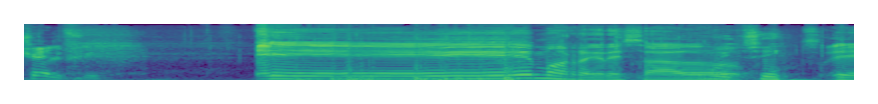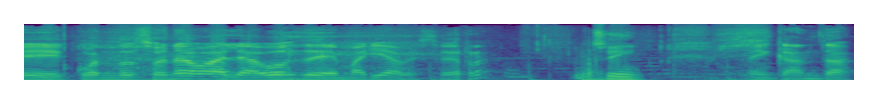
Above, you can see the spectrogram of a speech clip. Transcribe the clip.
Chelsea. Eh, hemos regresado. Uy, sí. Eh, cuando sonaba la voz de María Becerra. Sí. Me encanta.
